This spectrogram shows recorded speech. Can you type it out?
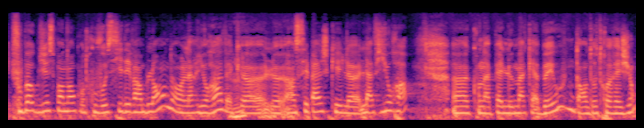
Il faut pas oublier cependant qu'on trouve aussi des vins blancs dans la Riora avec mmh. euh, un cépage qui est la Viura, euh, qu'on appelle le Macabeu dans d'autres régions,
